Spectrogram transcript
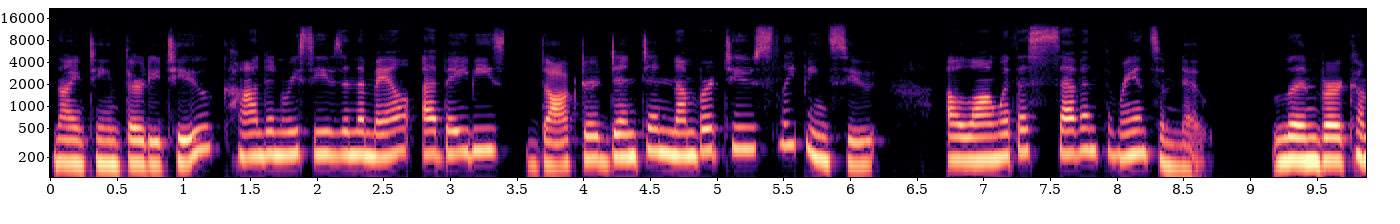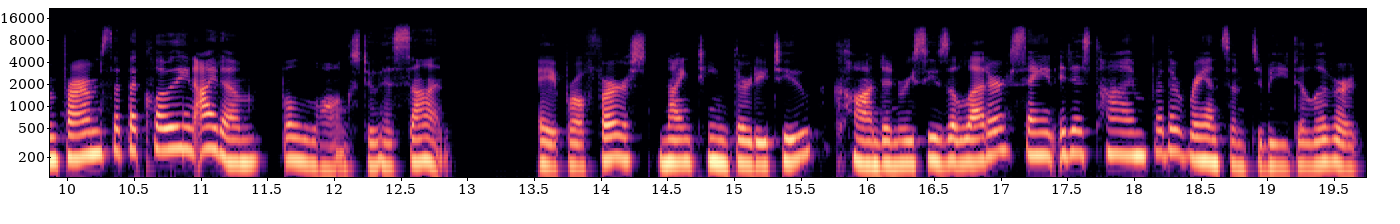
1932, Condon receives in the mail a baby's Dr. Denton number 2 sleeping suit along with a seventh ransom note. Lindbergh confirms that the clothing item belongs to his son. April 1st, 1932, Condon receives a letter saying it is time for the ransom to be delivered.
